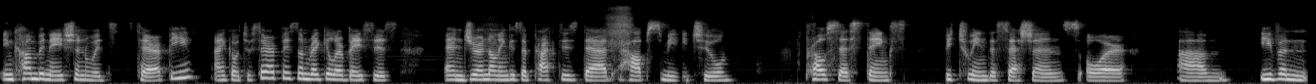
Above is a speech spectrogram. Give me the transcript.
in combination with therapy. I go to therapists on regular basis and journaling is a practice that helps me to process things between the sessions or um, even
